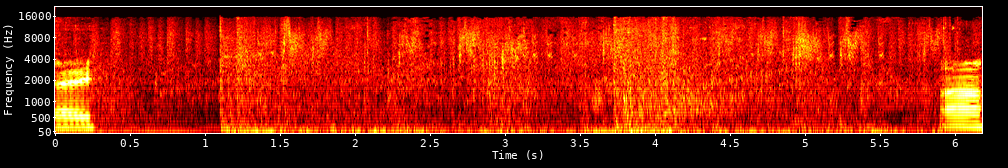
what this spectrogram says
Okay. Uh.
